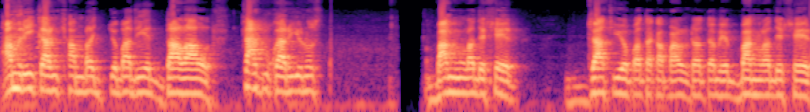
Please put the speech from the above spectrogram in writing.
আমেরিকান সাম্রাজ্যবাদীর দালাল চাটুকার ইউনুস। বাংলাদেশের জাতীয় পতাকা পাল্টাতে হবে বাংলাদেশের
